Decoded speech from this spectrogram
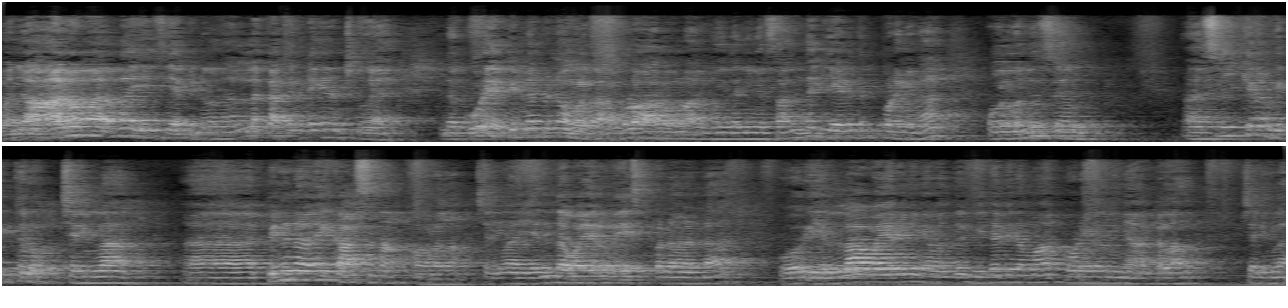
கொஞ்சம் ஆர்வமாக இருந்தால் ஈஸியாக பின்னுவோம் நல்லா கற்றுக்கிட்டீங்கன்னு வச்சுக்கோங்க. இந்த கூடையை பின்ன பின்ன உங்களுக்கு அவ்வளோ ஆர்வமாக இருக்கும். இதை நீங்கள் சந்தைக்கு எடுத்துகிட்டு போனீங்கன்னா உங்களுக்கு வந்து சீக்கிரம் விற்றுரும் சரிங்களா? பின்னாலே காசு தான் அவ்வளோதான் சரிங்களா? எந்த ஒயரும் வேஸ்ட் பண்ண வேண்டாம். ஒரு எல்லா ஒயரும் நீங்கள் வந்து விதவிதமாக கூடைகள் நீங்கள் ஆக்கலாம். சரிங்களா?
